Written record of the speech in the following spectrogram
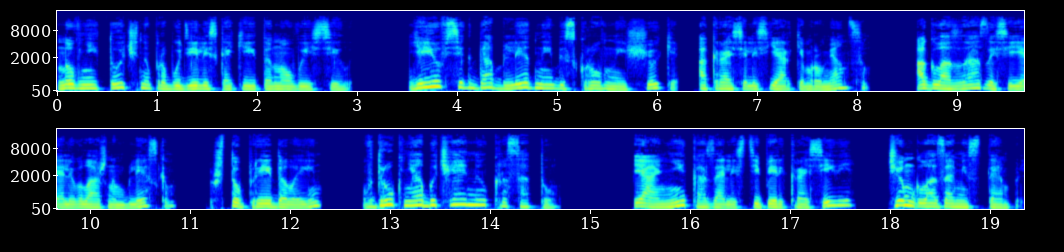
но в ней точно пробудились какие-то новые силы. Ее всегда бледные бескровные щеки окрасились ярким румянцем, а глаза засияли влажным блеском, что придало им вдруг необычайную красоту. И они казались теперь красивее, чем глаза мисс Темпль.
